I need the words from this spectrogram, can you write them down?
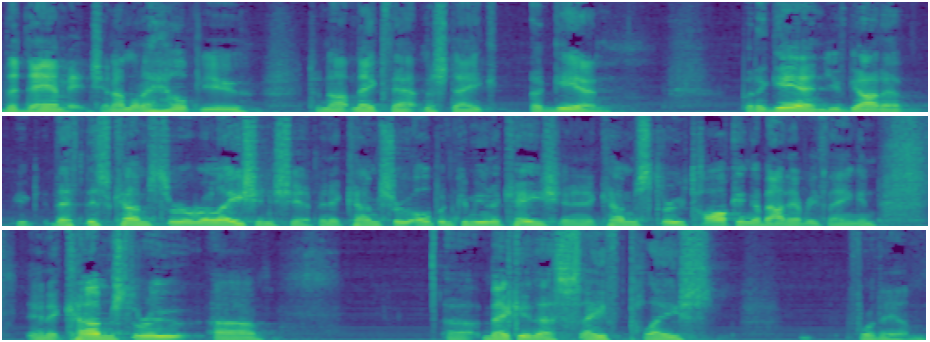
the damage, and I'm going to help you to not make that mistake again. But again, you've got to that this comes through a relationship and it comes through open communication and it comes through talking about everything and, and it comes through uh, uh, making a safe place for them.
